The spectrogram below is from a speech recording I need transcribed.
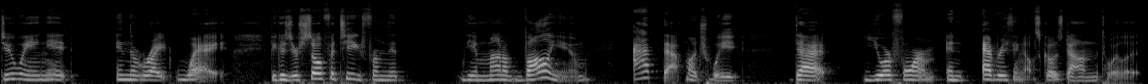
doing it in the right way because you're so fatigued from the the amount of volume at that much weight that your form and everything else goes down the toilet.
